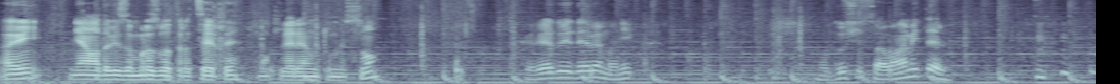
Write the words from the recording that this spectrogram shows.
а и няма да ви замръзват ръцете от леденото месо. Къде дойде бе, маник? Надуши саламите ли?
